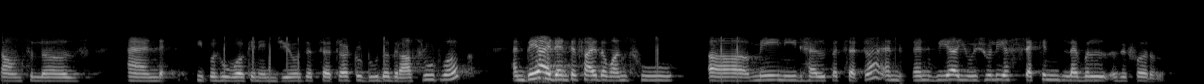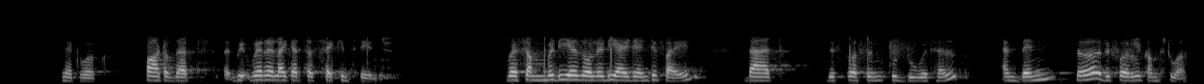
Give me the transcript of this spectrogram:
counselors and people who work in ngos etc to do the grassroots work. And they identify the ones who uh, may need help etc and then we are usually a second level referral network part of that we're like at the second stage where somebody has already identified that this person could do with help and then the referral comes to us.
